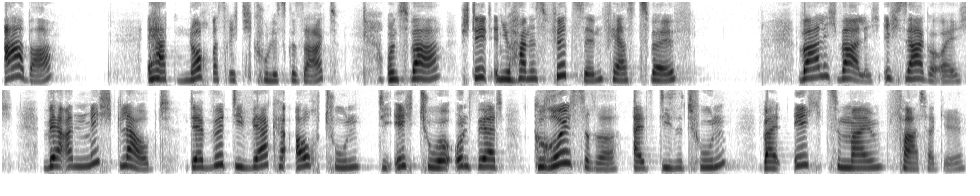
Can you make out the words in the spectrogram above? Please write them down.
Aber er hat noch was richtig Cooles gesagt. Und zwar steht in Johannes 14, Vers 12, Wahrlich, wahrlich, ich sage euch, wer an mich glaubt, der wird die Werke auch tun, die ich tue und wird größere als diese tun, weil ich zu meinem Vater gehe.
